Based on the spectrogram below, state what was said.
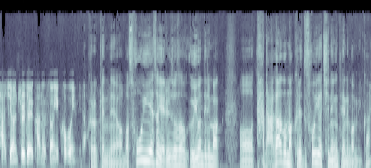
다시 연출될 가능성이 커 보입니다. 그렇겠네요. 뭐 소위에서 예를 들어서 의원들이 막어다 나가고 막 그래도 소위가 진행이 되는 겁니까?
